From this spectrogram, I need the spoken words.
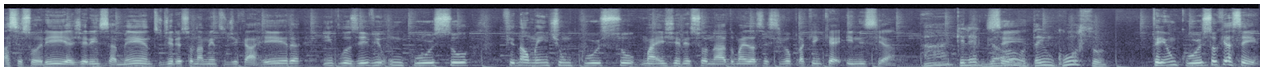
assessoria, gerenciamento, direcionamento de carreira, inclusive um curso, finalmente um curso mais direcionado, mais acessível para quem quer iniciar. Ah, que legal! Sim. Tem um curso? Tem um curso que assim,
